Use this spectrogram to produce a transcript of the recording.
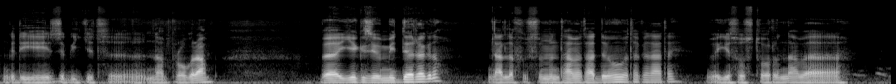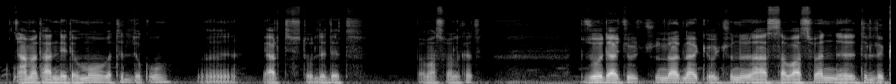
እንግዲህ ይህ ዝግጅት እና ፕሮግራም በየጊዜው የሚደረግ ነው። ላለፉት ስምንት ዓመታት ደግሞ በተከታታይ በየሶስት ወር እና በአመት አንዴ ደግሞ በትልቁ የአርቲስቱን ልደት በማስመልከት ብዙ ወዳጆቹና አድናቂዎቹን አሰባስበን ትልቅ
